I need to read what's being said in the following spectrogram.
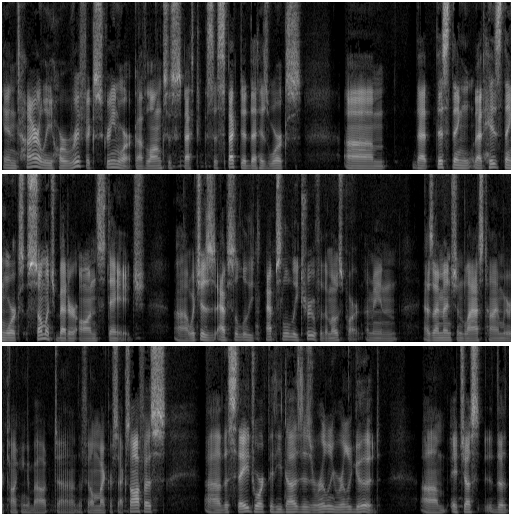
entirely horrific screen work. I've long suspect- suspected that his works, um, that this thing, that his thing works so much better on stage, uh, which is absolutely, absolutely true for the most part. I mean." As I mentioned last time, we were talking about uh, the film Microsex Office. Uh, the stage work that he does is really, really good. Um, it just the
